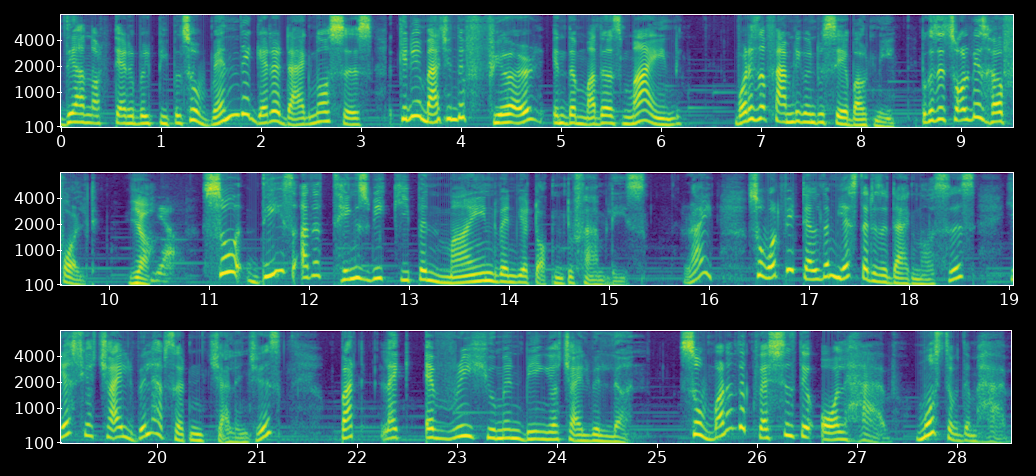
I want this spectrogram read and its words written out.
they are not terrible people. So when they get a diagnosis, can you imagine the fear in the mother's mind? What is the family going to say about me? Because it's always her fault. Yeah. Yeah. So these are the things we keep in mind when we are talking to families. Right? So, what we tell them yes, there is a diagnosis. Yes, your child will have certain challenges, but like every human being, your child will learn. So, one of the questions they all have, most of them have,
